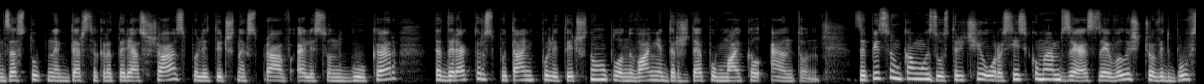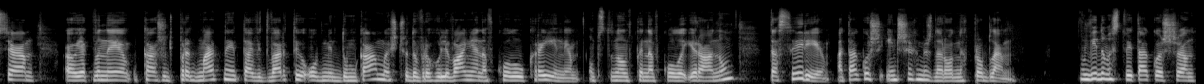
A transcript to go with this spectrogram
заступник держсекретаря США з політичних справ Елісон Гукер та директор з питань політичного планування держдепу Майкл Ентон. За підсумками зустрічі у російському МЗС заявили, що відбувся, е, як вони кажуть, предметний та відвертий обмін думками щодо врегулювання навколо України, обстановки навколо Ірану та Сирії, а також інших міжнародних проблем. У відомстві також е,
